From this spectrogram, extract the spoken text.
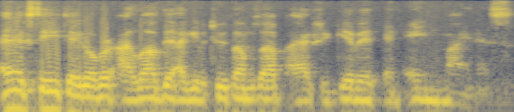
NXT Takeover, I loved it. I give it two thumbs up. I actually give it an A minus.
